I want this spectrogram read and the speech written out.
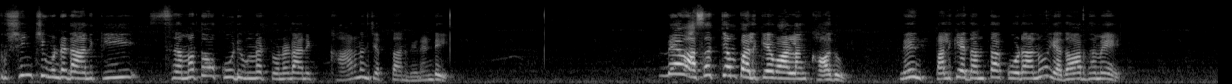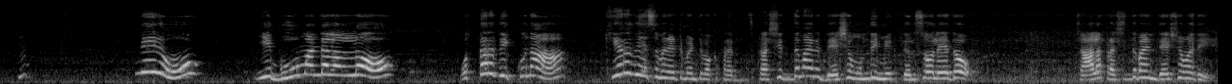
కృషించి ఉండడానికి శ్రమతో కూడి ఉన్నట్టు ఉండడానికి కారణం చెప్తాను వినండి. మేము అసత్యం పలికే వాళ్ళం కాదు. నేను పలికేదంతా కూడాను యథార్థమే. నేను ఈ భూమండలంలో ఉత్తర దిక్కున కీరదేశం అనేటువంటి ఒక ప్ర- ప్రసిద్ధమైన దేశం ఉంది. మీకు తెలుసో లేదో? చాలా ప్రసిద్ధమైన దేశం అది.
